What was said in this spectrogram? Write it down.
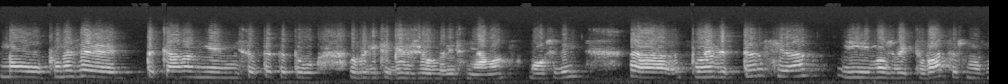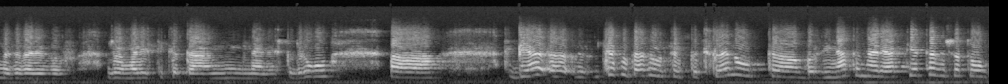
Но понеже такава ми е мисълта, като въпреки че бив журналист няма, може би, а, понеже търся и може би това всъщност ме заведе в журналистиката, не нещо друго. А, Бя, честно казвам, съм впечатлена от бързината на реакцията, защото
